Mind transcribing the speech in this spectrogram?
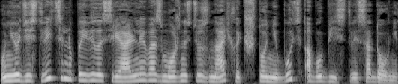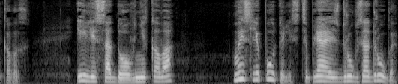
у нее действительно появилась реальная возможность узнать хоть что-нибудь об убийстве Садовниковых. Или Садовникова. Мысли путались, цепляясь друг за друга.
